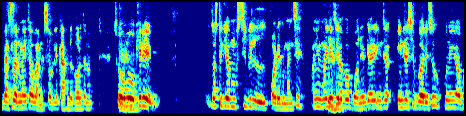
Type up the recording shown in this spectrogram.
ब्याचलरमै त अब हामीले सबले काम त गर्दैनौँ सो अब के अरे जस्तो कि अब म सिभिल पढेको मान्छे अनि मैले चाहिँ अब भलिन्टियर इन्टर इन्टर्नसिप गरेछु कुनै अब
